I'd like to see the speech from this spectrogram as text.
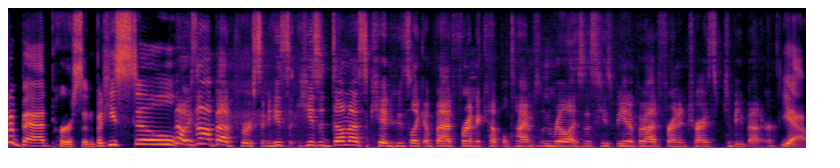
not a bad person, but he's still no, he's not a bad person. He's he's a dumbass kid who's like a bad friend a couple times and realizes he's being a bad friend and tries to be better. Yeah.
